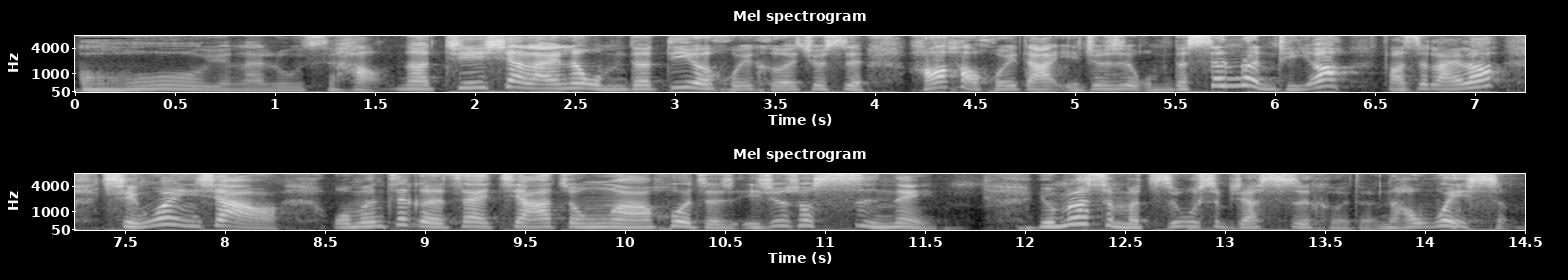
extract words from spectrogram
哦，原来如此。好，那接下来呢，我们的第二回合就是好好回答，也就是我们的申论题啊。法师来了，请问一下哦，我们这个在家中啊，或者也就是说室内，有没有什么植物是比较适合的？然后为什么？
